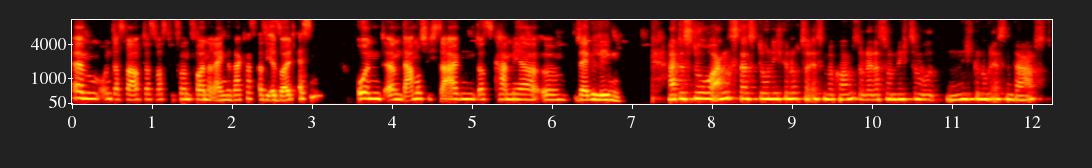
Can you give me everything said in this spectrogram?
Ähm, und das war auch das, was du von vornherein gesagt hast. Also ihr sollt essen. Und ähm, da muss ich sagen, das kam mir äh, sehr gelegen. Hattest du Angst, dass du nicht genug zu essen bekommst oder dass du nicht, so, nicht genug essen darfst?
